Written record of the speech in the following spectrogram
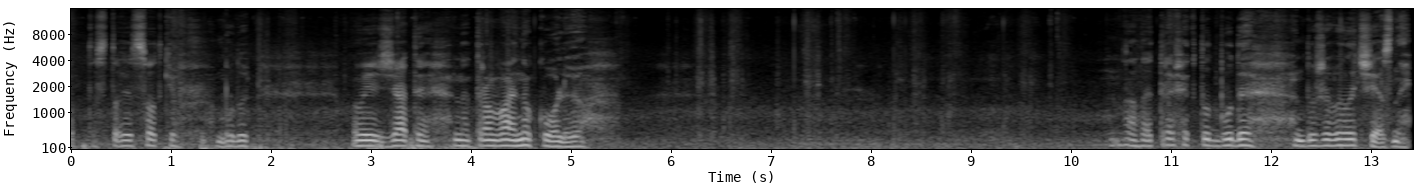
Тобто 100% будуть виїжджати на трамвайну колію. Але трафік тут буде дуже величезний.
